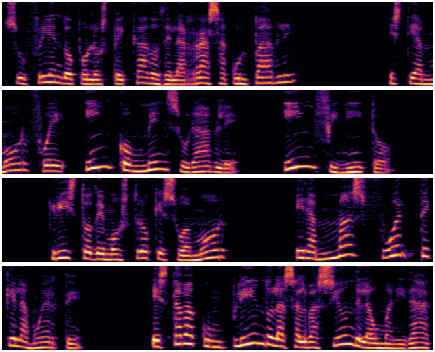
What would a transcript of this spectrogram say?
sufriendo por los pecados de la raza culpable? Este amor fue inconmensurable, infinito. Cristo demostró que su amor era más fuerte que la muerte. Estaba cumpliendo la salvación de la humanidad,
